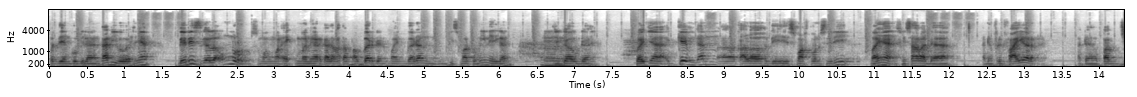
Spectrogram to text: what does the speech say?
seperti yang gue bilang tadi bahwasanya dari segala umur semua mendengar kata-kata mabar dan main bareng di smartphone ini kan hmm. juga udah banyak game kan uh, kalau di smartphone sendiri banyak. Misal ada ada Free Fire ada PUBG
